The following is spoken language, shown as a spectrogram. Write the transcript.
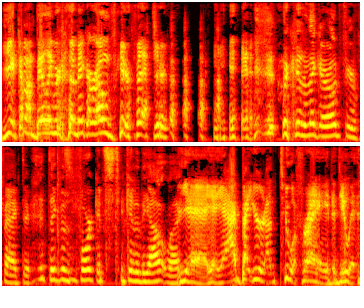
yeah, come on, Billy, we're gonna make our own fear factor. We're gonna make our own fear factor. Take this fork and stick it in the outline. Yeah, yeah, yeah. I bet you're uh, too afraid to do it.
